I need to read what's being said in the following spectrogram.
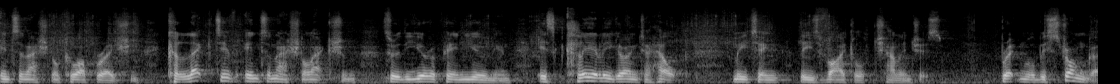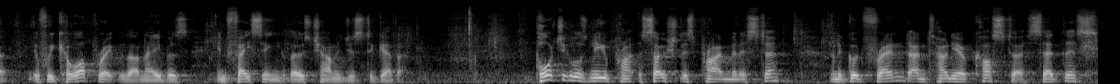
international cooperation. Collective international action through the European Union is clearly going to help meeting these vital challenges. Britain will be stronger if we cooperate with our neighbours in facing those challenges together. Portugal's new pri socialist prime minister and a good friend, Antonio Costa, said this.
